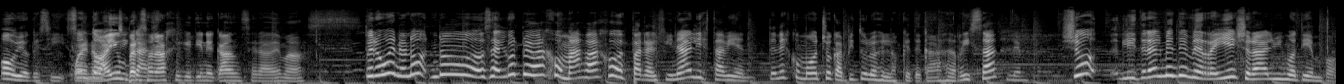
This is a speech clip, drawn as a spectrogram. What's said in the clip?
Obvio que sí. Son Bueno, hay un chicas. personaje que tiene cáncer además. Pero bueno, no, no, o sea, el golpe bajo más bajo es para el final y está bien. Tenés como ocho capítulos en los que te cagas de risa. Bien. Yo literalmente me reía y lloraba al mismo tiempo.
